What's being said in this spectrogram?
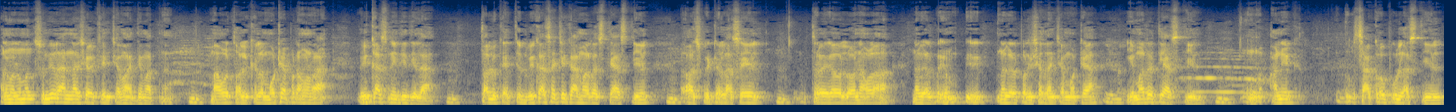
आणि म्हणून मग सुनील अण्णा शेळकेंच्या माध्यमातून मावळ तालुक्याला मोठ्या प्रमाणात विकास निधी दिला. तालुक्यातील विकासाची कामं रस्ते असतील हॉस्पिटल असेल तळेगाव लोणावळा नगर नगर परिषदांच्या मोठ्या इमारती. असतील अनेक साखव पूल असतील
